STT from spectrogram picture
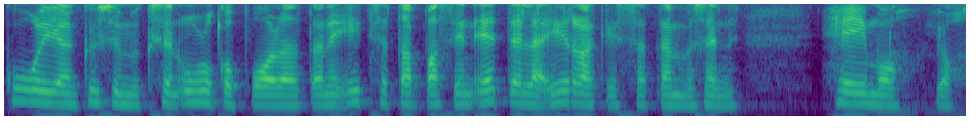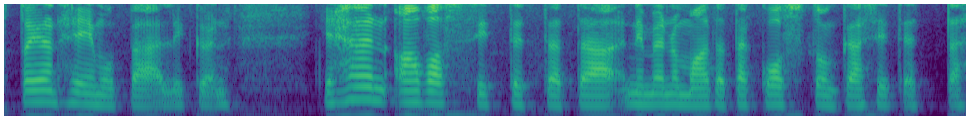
kuulijan kysymyksen ulkopuolelta, niin itse tapasin Etelä-Irakissa tämmöisen heimojohtajan, heimopäällikön. Ja hän avasi sitten tätä, nimenomaan tätä koston käsitettä.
